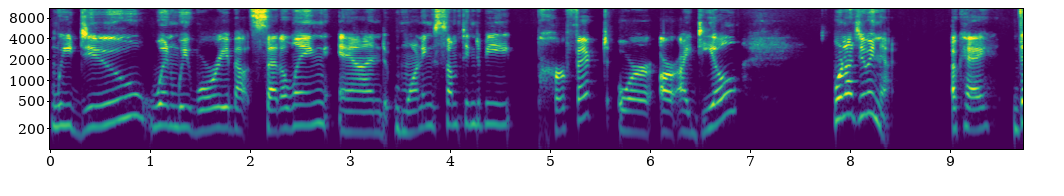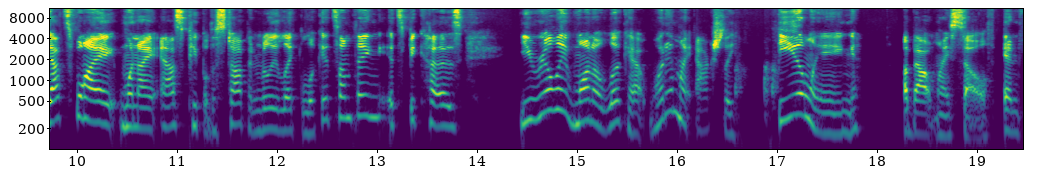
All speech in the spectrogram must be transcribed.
we do when we worry about settling and wanting something to be perfect or our ideal. We're not doing that. Okay. That's why when I ask people to stop and really like look at something, it's because you really want to look at what am I actually feeling about myself and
